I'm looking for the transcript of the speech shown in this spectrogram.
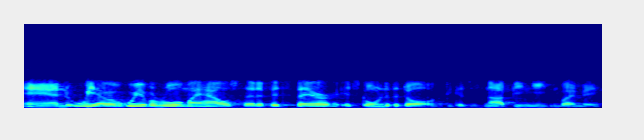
And we have a, we have a rule in my house that if it's there, it's going to the dog because it's not being eaten by me.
